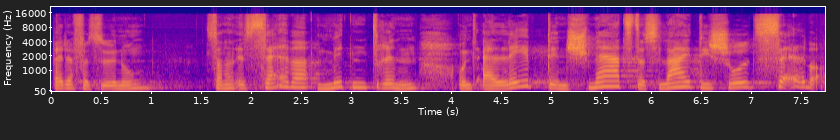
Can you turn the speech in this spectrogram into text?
bei der Versöhnung, sondern ist selber mittendrin und erlebt den Schmerz, das Leid, die Schuld selber.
